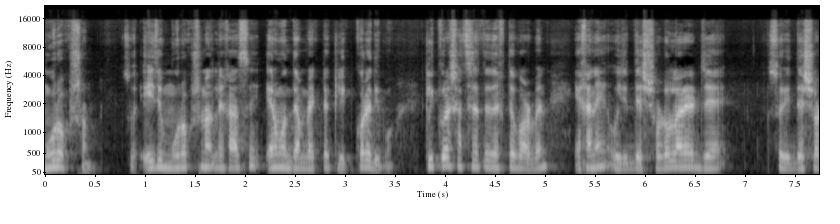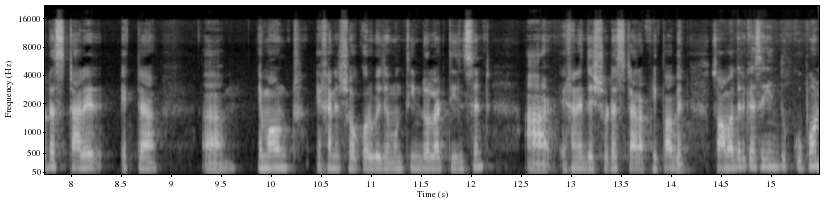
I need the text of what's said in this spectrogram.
মোর অপশন সো এই যে মোর অপশন লেখা আছে, এর মধ্যে আমরা একটা ক্লিক করে দিব। ক্লিক করার সাথে সাথে দেখতে পারবেন, এখানে ওই যে দেড়শো ডলারের যে সরি দেড়শোটা স্টারের একটা অ্যামাউন্ট এখানে শো করবে যেমন তিন ডলার তিন সেন্ট আর এখানে দেড়শোটা স্টার আপনি পাবেন। সো আমাদের কাছে কিন্তু কুপন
